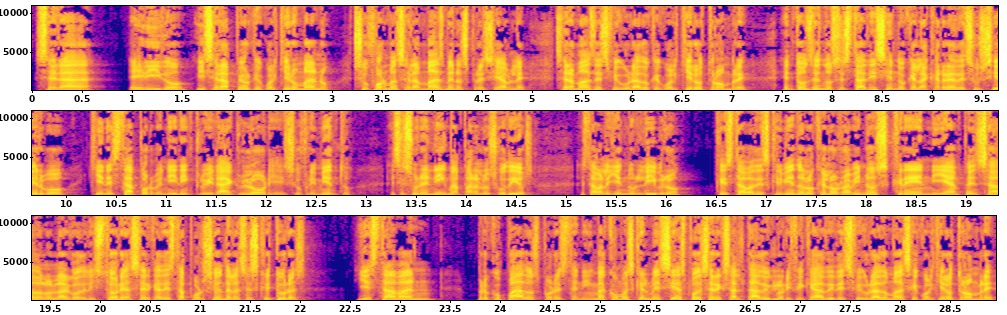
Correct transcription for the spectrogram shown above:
será herido y será peor que cualquier humano. Su forma será más menospreciable, será más desfigurado que cualquier otro hombre. Entonces nos está diciendo que la carrera de su siervo, quien está por venir, incluirá gloria y sufrimiento. Ese es un enigma para los judíos. Estaba leyendo un libro que estaba describiendo lo que los rabinos creen y han pensado a lo largo de la historia acerca de esta porción de las Escrituras. Y estaban preocupados por este enigma. ¿Cómo es que el Mesías puede ser exaltado y glorificado y desfigurado más que cualquier otro hombre?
